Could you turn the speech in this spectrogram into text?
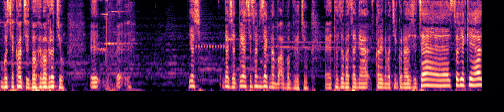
muszę kończyć, bo chyba wrócił. Y, y, już. Dobrze, to ja się z wami bo Amok wrócił. E, do zobaczenia w kolejnym odcinku na. Cześć, człowiekie, ja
